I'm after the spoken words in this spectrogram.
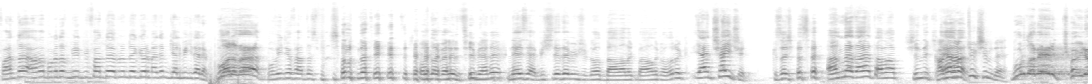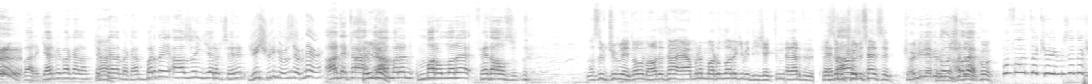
Fanta ama bu kadar büyük bir Fanta ömrümde görmedim. Gel bir gidelim. Bu arada bu video Fanta sponsorluğunda değildir. Onu da belirteyim yani. Neyse bir şey de demeyeyim şimdi. O davalık bağlık oluruk. Yani çay için. Kısacası. Anla da tamam. Şimdi Kanka ne yapacak şimdi? Burada bir köylü var. Gel bir bakalım. Tıklayalım bakalım. Burada ağzın yerim senin. Yeşil gözlerine. Adeta Köylü. Yağmur'un marulları feda olsun. Nasıl bir cümleydi oğlum? Adeta Eamur'un marulları gibi diyecektin. Neler dedin? Neyse bu köylü sensin. Köylüyle bir konuşalım. Bu Fanta köyümüze dök.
